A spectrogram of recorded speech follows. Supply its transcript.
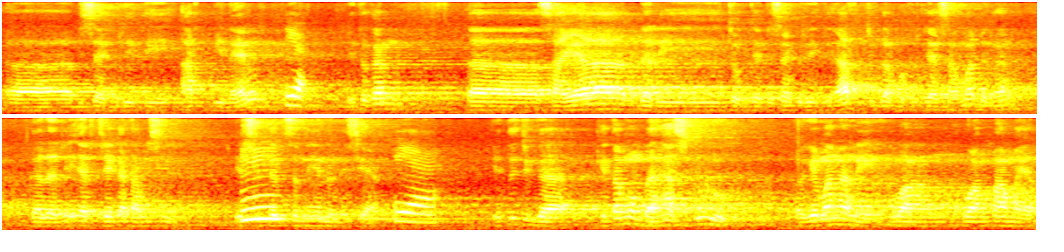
eh, Disability Art Binel Iya. itu kan eh, saya dari Jogja Disability Art juga bekerja sama dengan Galeri RJ Katamsi Institut Seni Indonesia Iya. itu juga kita membahas dulu bagaimana nih ruang ruang pamer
